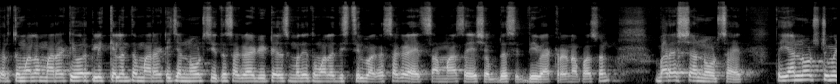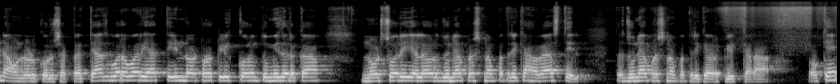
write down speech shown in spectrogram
तर तुम्हाला मराठीवर क्लिक केल्यानंतर मराठीच्या नोट्स इथं सगळ्या डिटेल्समध्ये तुम्हाला दिसतील बघा. सगळ्या आहेत. समास आहे शब्दसिद्धी व्याकरणापासून बऱ्याचशा नोट्स आहेत. तर या नोट्स तुम्ही डाउनलोड करू शकता. त्याचबरोबर या तीन डॉटवर क्लिक करून तुम्ही जर का नोट्सवर गेल्यावर जुन्या प्रश्नपत्रिका हव्या असतील तर जुन्या प्रश्नपत्रिकेवर क्लिक करा. ओके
